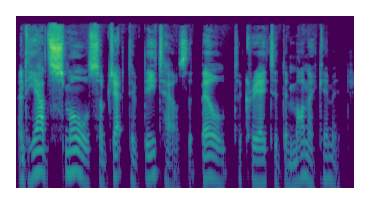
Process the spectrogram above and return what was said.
and he adds small subjective details that build to create a demonic image.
